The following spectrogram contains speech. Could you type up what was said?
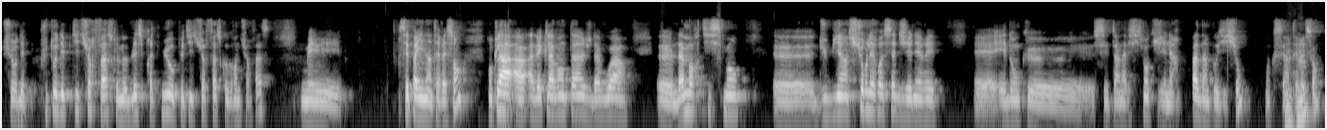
sur des plutôt des petites surfaces. Le meublé se prête mieux aux petites surfaces qu'aux grandes surfaces, mais c'est pas inintéressant. Donc là, avec l'avantage d'avoir euh, l'amortissement euh, du bien sur les recettes générées, et, donc euh, c'est un investissement qui génère pas d'imposition, donc c'est mhm. intéressant.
